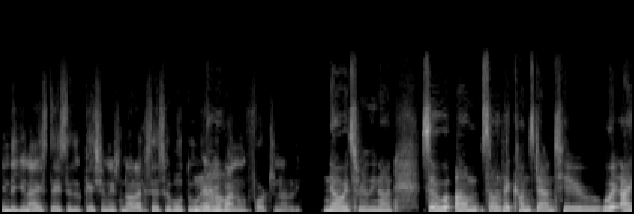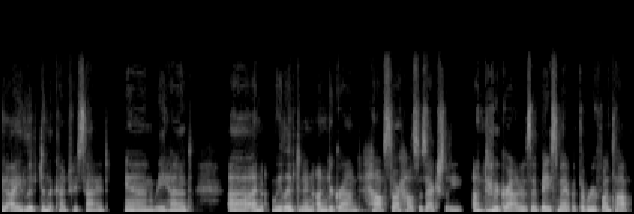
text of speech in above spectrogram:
in the United States, education is not accessible to no. everyone, unfortunately. No, it's really not. So um, some of it comes down to I, I lived in the countryside and we had uh, an, we lived in an underground house. Our house was actually under the ground. It was a basement with the roof on top.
